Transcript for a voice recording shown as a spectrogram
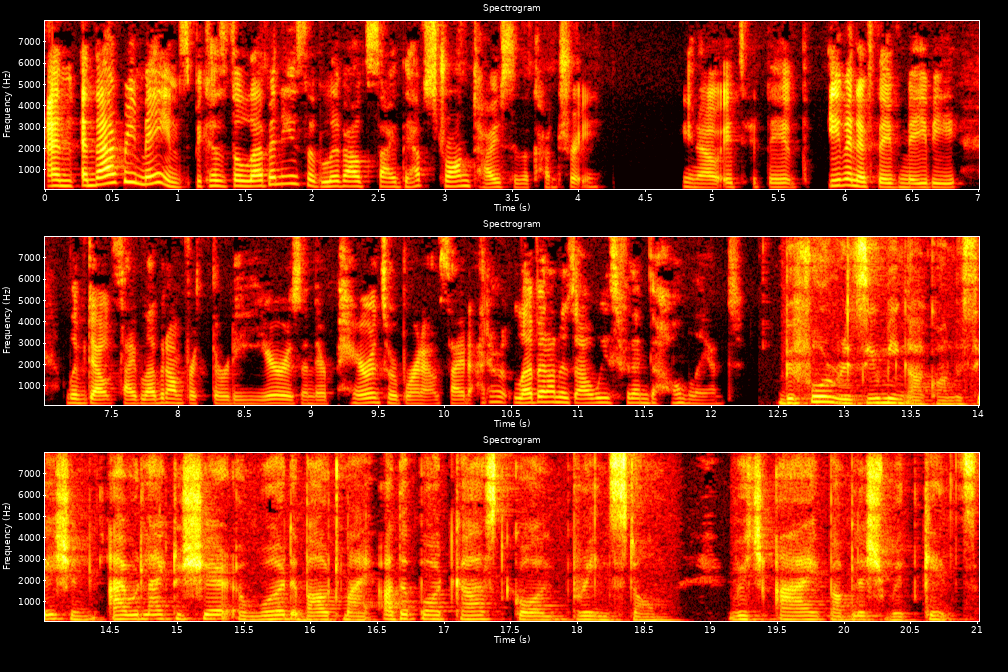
And, and that remains because the Lebanese that live outside, they have strong ties to the country. You know, it's they even if they've maybe lived outside Lebanon for 30 years and their parents were born outside, I don't Lebanon is always for them the homeland. Before resuming our conversation, I would like to share a word about my other podcast called Brainstorm, which I publish with kids.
